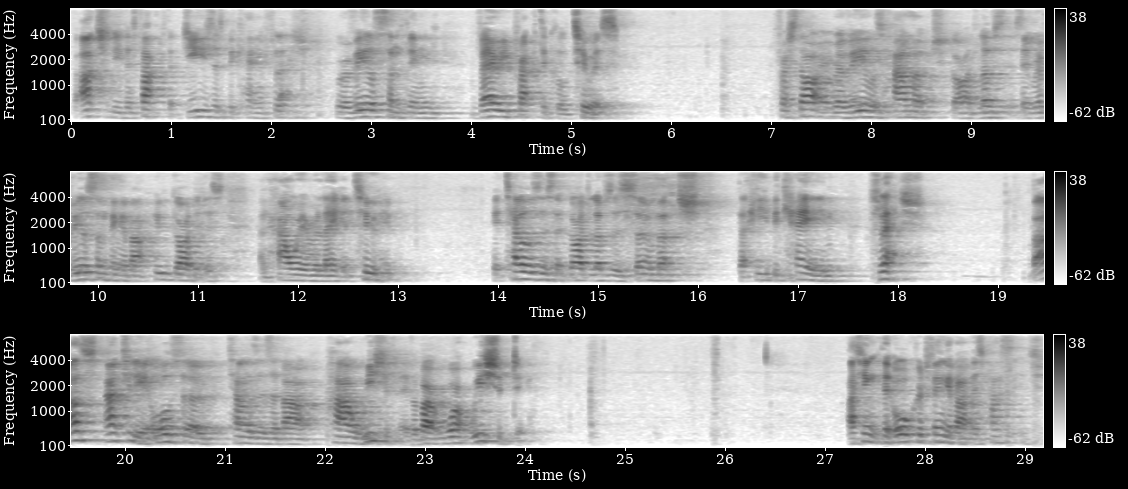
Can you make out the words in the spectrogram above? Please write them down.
But actually, the fact that Jesus became flesh reveals something very practical to us. For a start, it reveals how much God loves us. It reveals something about who God is and how we're related to Him. It tells us that God loves us so much that He became flesh. But actually, it also tells us about how we should live, about what we should do. I think the awkward thing about this passage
